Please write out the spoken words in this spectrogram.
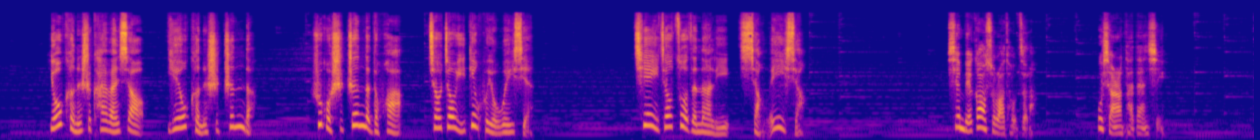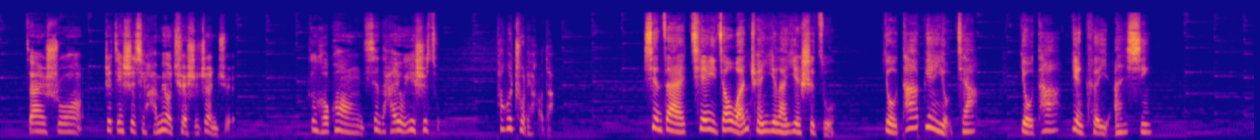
有可能是开玩笑，也有可能是真的。如果是真的的话，娇娇一定会有危险。千一娇坐在那里想了一想，先别告诉老头子了，不想让他担心。再说。这件事情还没有确实证据，更何况现在还有叶氏祖，他会处理好的。现在千亿娇完全依赖叶氏祖，有他便有家，有他便可以安心。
